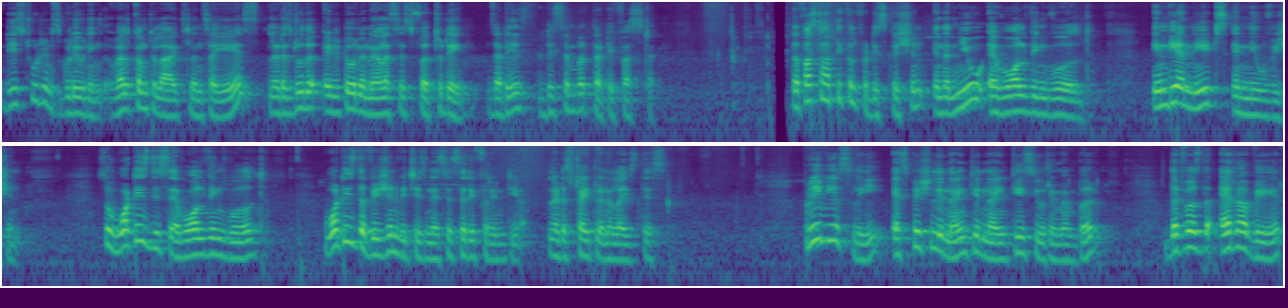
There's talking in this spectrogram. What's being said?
Dear students, good evening. Welcome to La Excellence IAS. Let us do the editorial analysis for today, that is December 31st. The first article for discussion in the new evolving world, India needs a new vision. So, what is this evolving world? What is the vision which is necessary for India? Let us try to analyze this. Previously, especially 1990s, you remember, that was the era where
